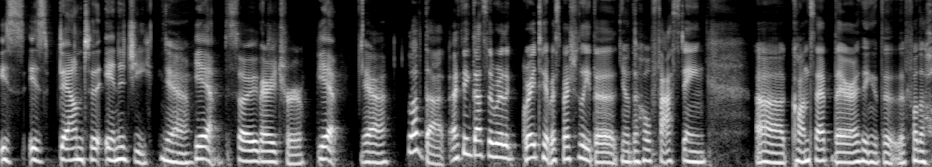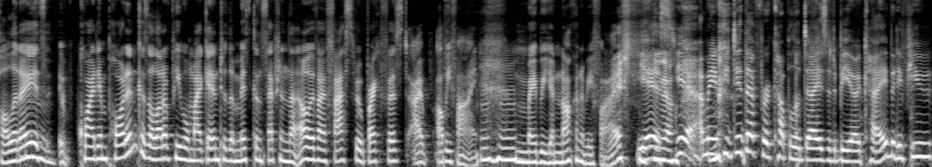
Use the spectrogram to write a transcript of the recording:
is is down to energy. yeah. Yeah. So Very true. yeah. Yeah. Love that. I think that's a really great tip, especially the you know the whole fasting uh, concept there. I think the, the for the holiday Mm. it's quite important because a lot of people might get into the misconception that oh if I fast through breakfast I I'll be fine. Maybe you're not going to be fine. you Yes. know? Yeah. I mean, if you did that for a couple of days, it'd be okay. But if you,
